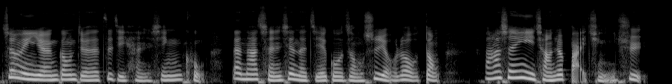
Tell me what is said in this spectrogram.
这名员工觉得自己很辛苦，但他呈现的结果总是有漏洞，发生异常就摆情绪。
